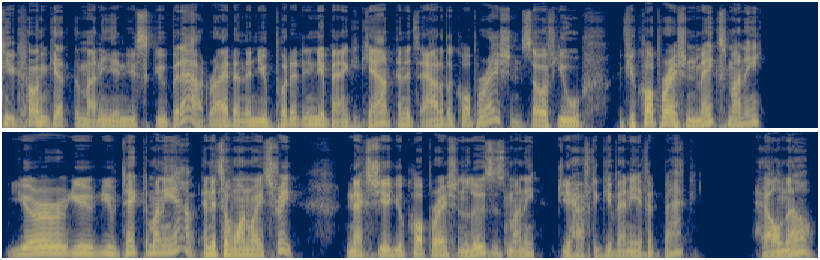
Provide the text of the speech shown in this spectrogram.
you go and get the money and you scoop it out, right? And then you put it in your bank account and it's out of the corporation. So if you if your corporation makes money, you're you you take the money out and it's a one-way street. Next year your corporation loses money, do you have to give any of it back? Hell no.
